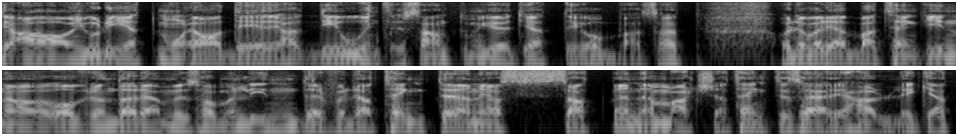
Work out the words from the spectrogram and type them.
ja, han gjorde jättemål. Ja, det, det är ointressant. De gör ett jättejobb. Alltså att, och det var det jag bara tänkte innan jag avrundade det med Samuel Linder. För jag tänkte när jag satt med den där matchen, jag tänkte så här i halvlek att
